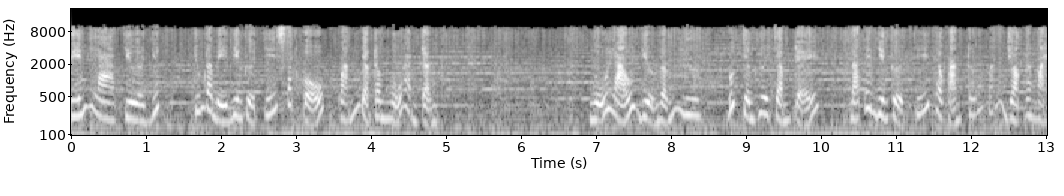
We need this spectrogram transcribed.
tiếng la chưa dứt, chúng đã bị viên thừa chí sách cổ quẳng vào trong ngũ hành trận. Ngũ lão vừa ngẩn ngơ, bước chân hơi chậm trễ, đã thấy viên thừa chí theo khoảng trống bắn giọt ra ngoài.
